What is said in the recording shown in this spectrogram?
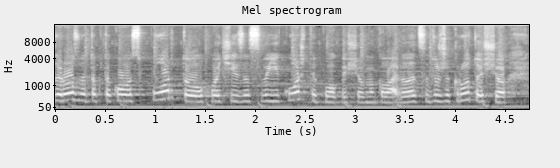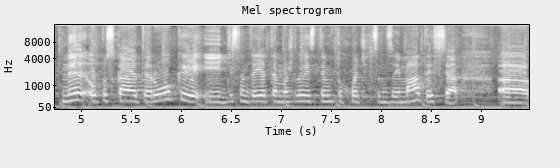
розвиток такого спорту, хоч і за свої кошти поки що в Миколаєві, але це дуже круто, що не опускаєте руки і дійсно даєте можливість тим, хто хоче цим займатися, е,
